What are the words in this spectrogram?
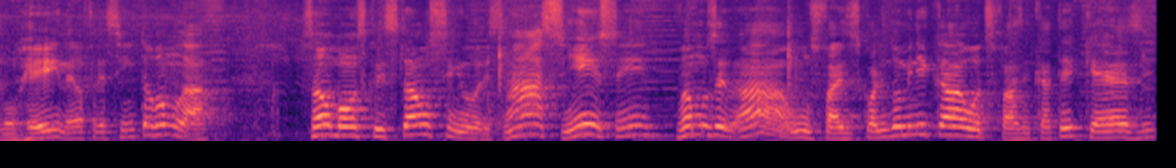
no rei, né? Eu falei assim, então vamos lá. São bons cristãos, senhores? Ah, sim, sim. Vamos. Ah, uns fazem escola dominical, outros fazem catequese.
